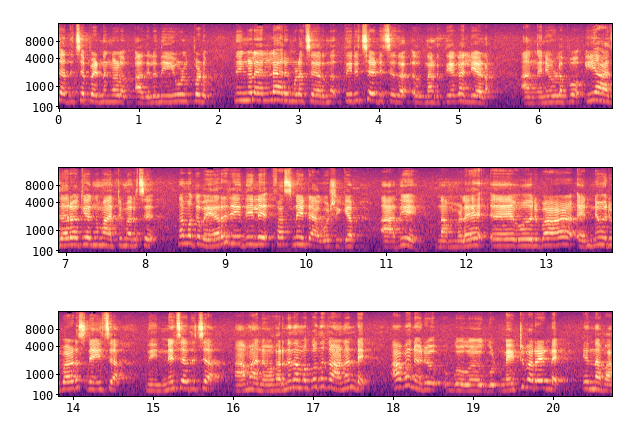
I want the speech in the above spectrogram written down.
ചതിച്ച പെണ്ണുങ്ങളും അതിൽ നീ ഉൾപ്പെടും. നിങ്ങളെല്ലാവരും കൂടെ ചേർന്ന് തിരിച്ചടിച്ച് നടത്തിയ കല്യാണം. അങ്ങനെയുള്ളപ്പോൾ ഈ ആചാരമൊക്കെ അങ്ങ് മാറ്റിമറിച്ച് നമുക്ക് വേറെ രീതിയിൽ ഫസ്റ്റ് നൈറ്റ് ആഘോഷിക്കാം. ആദ്യേ നമ്മളെ ഒരുപാട് എന്നെ ഒരുപാട് സ്നേഹിച്ച നിന്നെ ചതിച്ച ആ മനോഹരനെ നമുക്കൊന്ന് കാണണ്ടേ? അവനൊരു ഗുഡ് നൈറ്റ് പറയണ്ടേ? എന്നാ വാ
